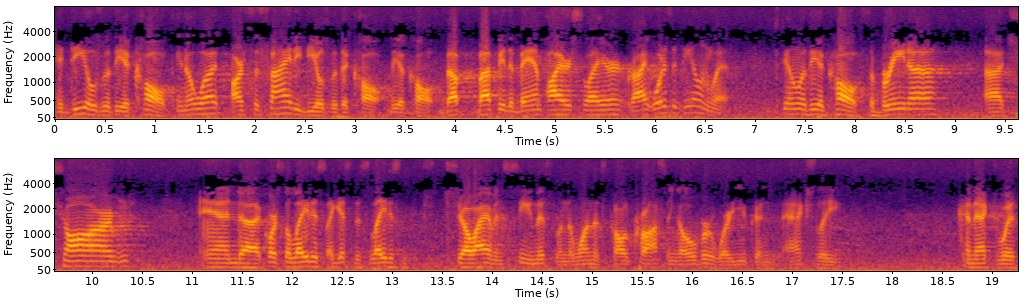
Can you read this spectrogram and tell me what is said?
It deals with the occult. You know what? Our society deals with the occult. The occult. Buffy the Vampire Slayer, right? What is it dealing with? It's dealing with the occult. Sabrina, uh, Charmed, and uh, of course the latest. I guess this latest show. I haven't seen this one. The one that's called Crossing Over, where you can actually connect with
